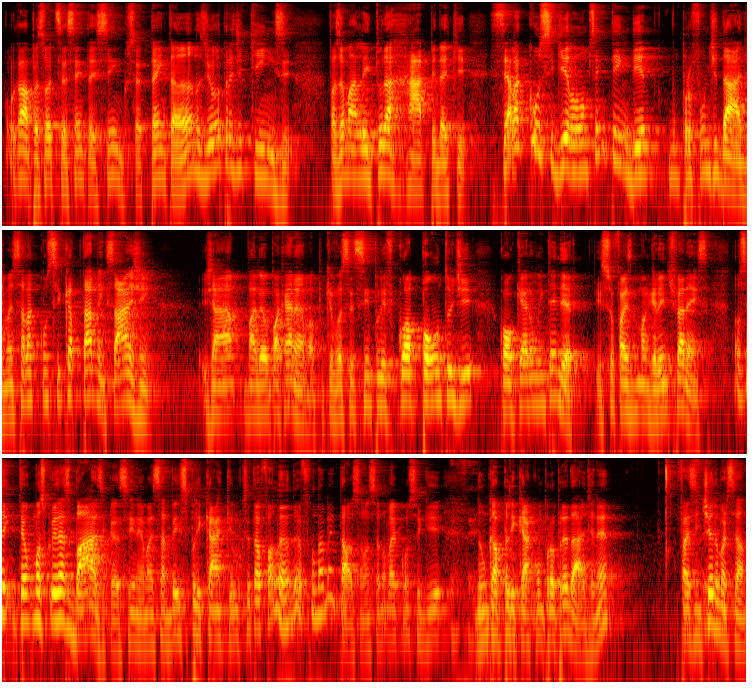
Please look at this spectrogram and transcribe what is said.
colocar uma pessoa de 65, 70 anos e outra de 15 fazer uma leitura rápida aqui. Se ela conseguir, ela não precisa entender com profundidade, mas se ela conseguir captar a mensagem, já valeu pra caramba, porque você simplificou a ponto de qualquer um entender. Isso faz uma grande diferença. Então, assim, tem algumas coisas básicas, assim, né? mas saber explicar aquilo que você está falando é fundamental, senão você não vai conseguir Perfeito. nunca aplicar com propriedade, né? Faz sentido, Marcelo?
